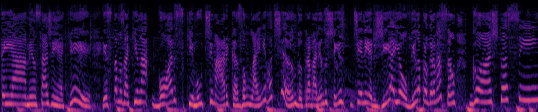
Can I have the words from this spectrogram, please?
Tem a mensagem aqui. Estamos aqui na Gorski Multimarcas, online roteando, trabalhando cheio de energia e ouvindo a programação. Gosto assim.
